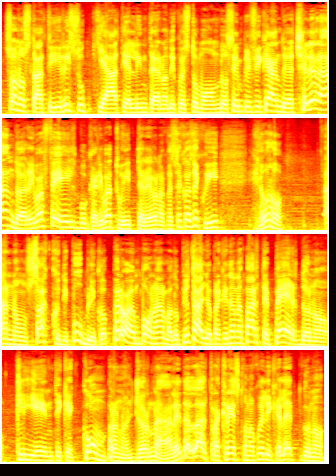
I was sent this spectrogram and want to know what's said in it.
sono stati risucchiati all'interno di questo mondo, semplificando e accelerando, arriva Facebook, arriva Twitter, arrivano queste cose qui e loro hanno un sacco di pubblico, però è un po' un'arma a doppio taglio perché da una parte perdono clienti che comprano il giornale, dall'altra crescono quelli che leggono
